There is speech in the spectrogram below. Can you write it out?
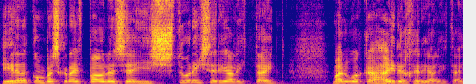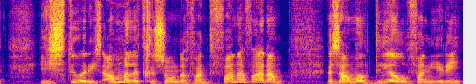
Hierin kom beskryf Paulus se historiese realiteit maar ook 'n huidige realiteit. Histories, almal het gesondig want vanaf Adam is almal deel van hierdie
